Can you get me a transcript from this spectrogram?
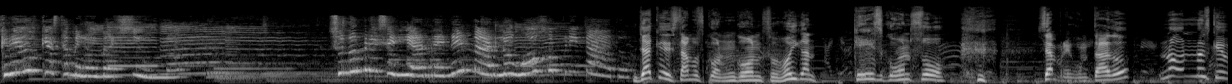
Creo que hasta me lo imagino. Su nombre sería René Marlowe Ojo Privado. Ya que estamos con Gonzo, oigan, ¿qué es Gonzo? ¿Se han preguntado? No, no es que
